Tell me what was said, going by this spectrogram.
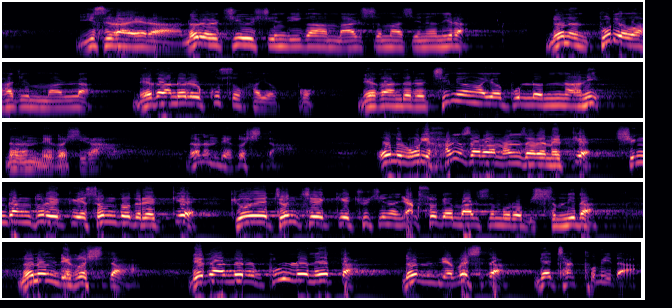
이스라엘아 너를 지으신 이가 말씀하시느니라. 너는 두려워하지 말라. 내가 너를 구속하였고 내가 너를 지명하여 불렀나니 너는 내 것이라. 너는 내 것이다. 오늘 우리 한 사람 한 사람에게 신강들에게 성도들에게 교회 전체에게 주시는 약속의 말씀으로 믿습니다. 너는 내 것이다. 내가 너를 불러냈다. 너는 내 것이다. 내 작품이다.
